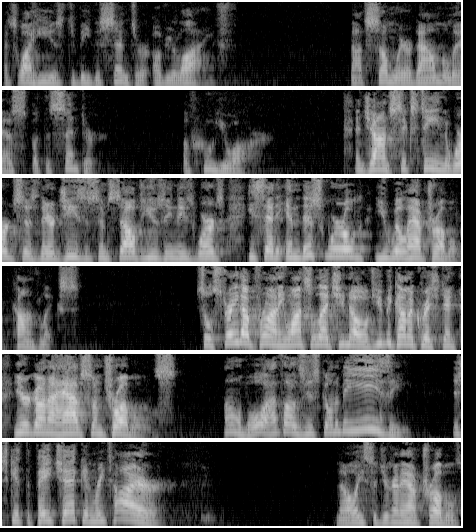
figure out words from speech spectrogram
That's why He is to be the center of your life. Not somewhere down the list, but the center of who you are. In John 16, the word says there, Jesus himself using these words, he said, In this world you will have trouble, conflicts. So straight up front, he wants to let you know if you become a Christian, you're going to have some troubles. Oh boy, I thought it was just going to be easy. Just get the paycheck and retire. No, he said you're going to have troubles.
